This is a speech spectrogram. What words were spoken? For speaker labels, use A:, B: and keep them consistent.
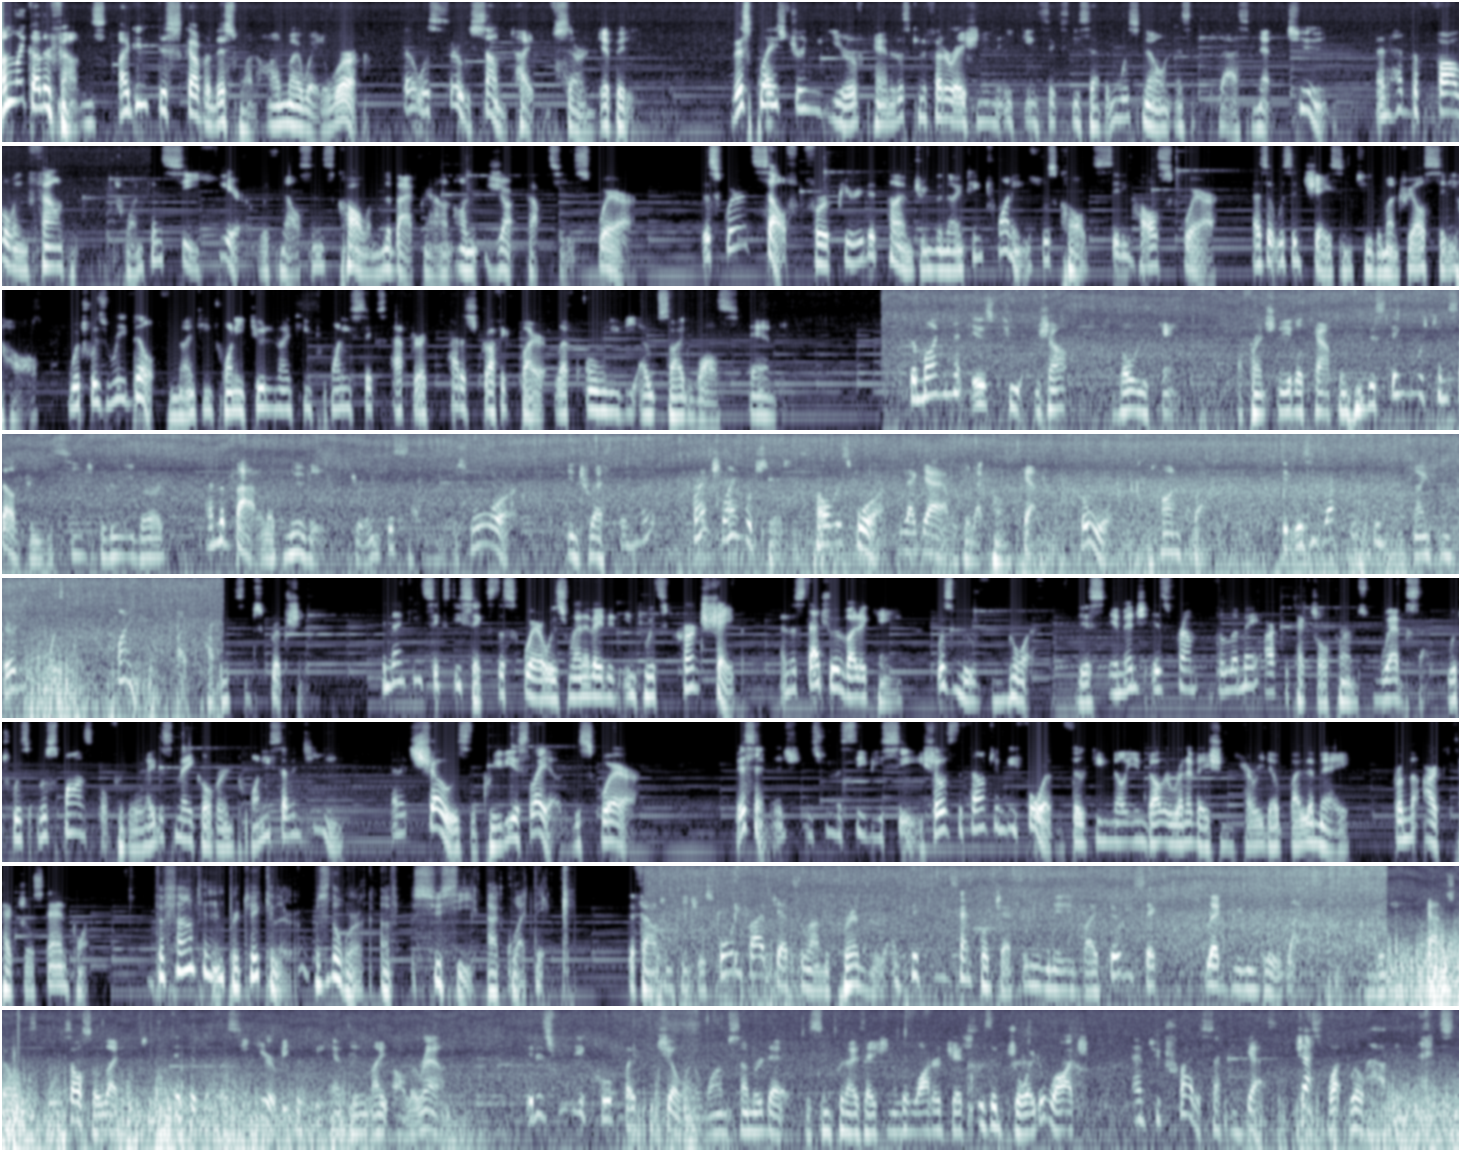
A: Unlike other fountains, I didn't discover this one on my way to work. Though it was through some type of serendipity. This place during the year of Canada's Confederation in 1867 was known as the Place Neptune and had the following fountain, which one can see here with Nelson's column in the background on Jacques Cartier Square. The square itself, for a period of time during the 1920s, was called City Hall Square, as it was adjacent to the Montreal City Hall, which was rebuilt from 1922 to 1926 after a catastrophic fire left only the outside walls standing. The monument is to Jean Vauquelin, a French naval captain who distinguished himself during the siege of Louisbourg and the Battle of Neuville during the Seven Years' War. Interestingly, French language sources call this war la guerre de la conquête, the war of conquest. It was erected in 1930 and was financed by public subscription. In 1966, the square was renovated into its current shape, and the statue of Vauquelin was moved north. This image is from the LeMay architectural firm's website, which was responsible for the latest makeover in 2017, and it shows the previous layout of the square. This image is from the CBC, shows the fountain before the $13 million renovation carried out by LeMay from the architectural standpoint.
B: The fountain in particular was the work of Susi Aquatique.
A: The fountain features 45 jets around the perimeter and 15 central jets illuminated by 36 red, green, and blue lights. The capstones is also lighting, which is difficult to see here because of the ambient light all around. It is really a cool place to chill on a warm summer day. The synchronization of the water jets is a joy to watch and to try to second guess just what will happen next.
